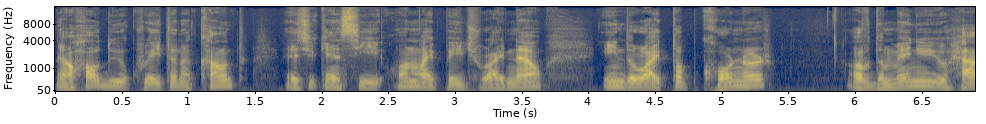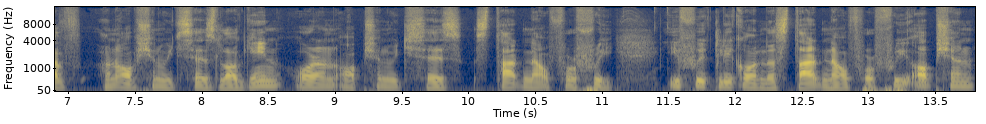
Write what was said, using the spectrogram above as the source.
Now, how do you create an account? As you can see on my page right now, in the right top corner, of the menu you have an option which says login or an option which says start now for free. If we click on the start now for free option,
